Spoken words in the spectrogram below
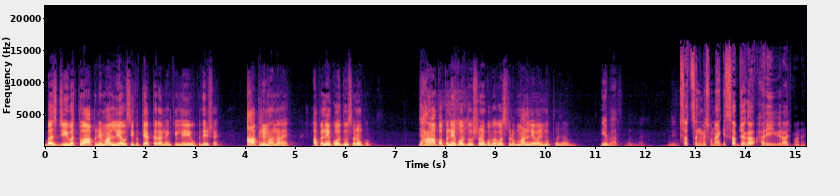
बस जीवत तो आपने मान लिया उसी को त्याग कराने के लिए उपदेश है। आपने माना है अपने को दूसरों को। जहाँ आप अपने को और दूसरों को भगवत स्वरूप मान ले वहीं मुक्त हो जाओगे। ये बात समझना है। सत्संग में सुना है कि सब जगह हरि विराजमान है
